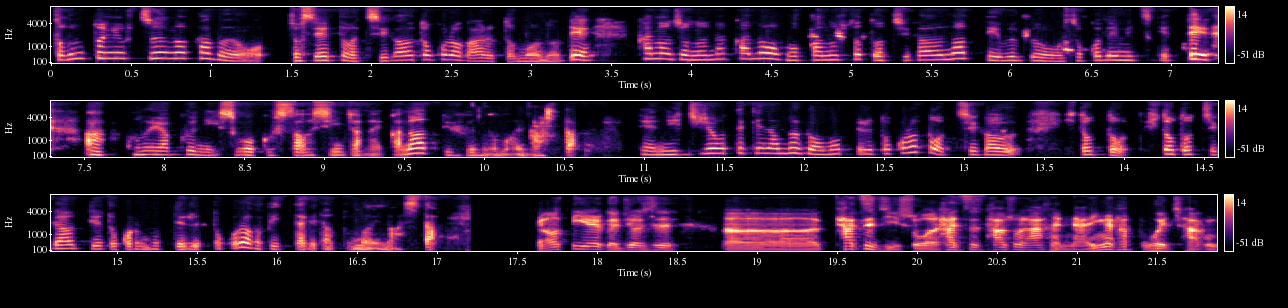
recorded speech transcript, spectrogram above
本当に普通の多分、女性とは違うところがあると思うので、彼女の中の他の人と違うなっていう部分をそこで見つけて、あ、この役にすごくふさわしいんじゃないかなっていうふうに思いました。で、日常的な部分を持ってるところと違う人と、人と違うっていうところを持ってるところがぴったりだと思いました。然后第二个就是，呃，他自己说，他是他说他很难，因为他不会唱，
